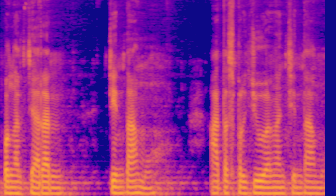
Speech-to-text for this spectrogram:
pengerjaan cintamu, atas perjuangan cintamu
